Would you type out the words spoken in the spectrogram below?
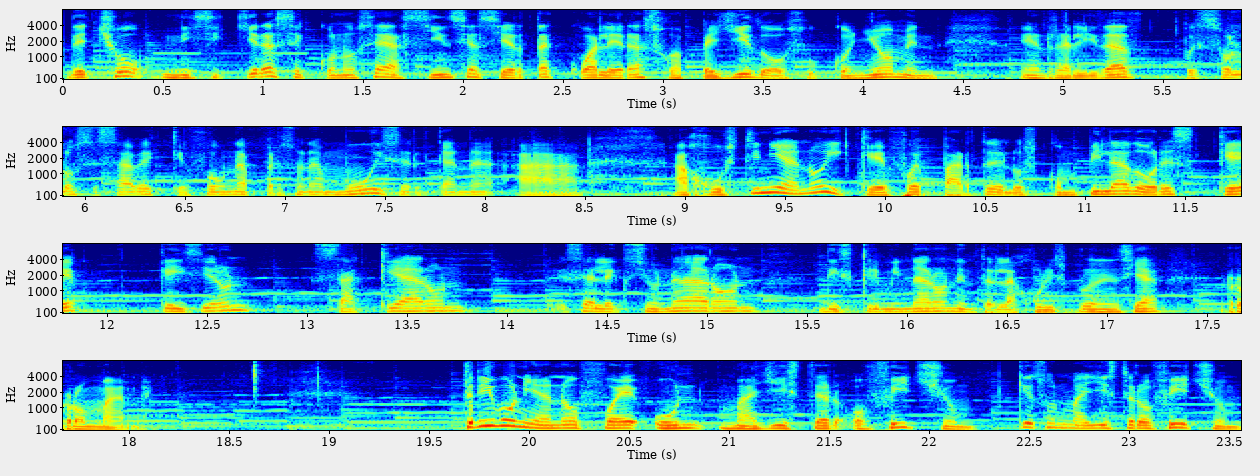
De hecho ni siquiera se conoce a ciencia cierta cuál era su apellido o su coñomen. En realidad pues solo se sabe que fue una persona muy cercana a, a Justiniano y que fue parte de los compiladores que, que hicieron, saquearon seleccionaron, discriminaron entre la jurisprudencia romana. Triboniano fue un magister officium. ¿Qué es un magister officium?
